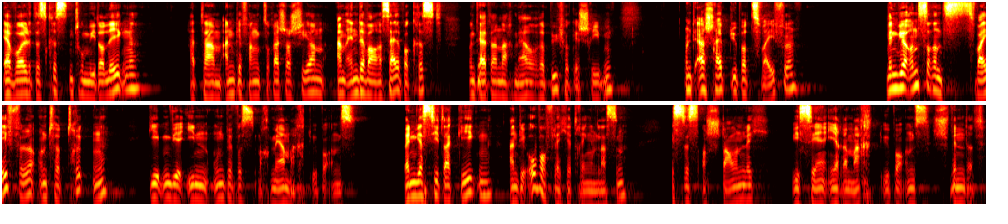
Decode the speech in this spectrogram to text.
Er wollte das Christentum widerlegen, hat da angefangen zu recherchieren. Am Ende war er selber Christ und er hat danach mehrere Bücher geschrieben. Und er schreibt über Zweifel. Wenn wir unseren Zweifel unterdrücken, geben wir ihnen unbewusst noch mehr Macht über uns. Wenn wir sie dagegen an die Oberfläche dringen lassen, ist es erstaunlich, wie sehr ihre Macht über uns schwindet.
